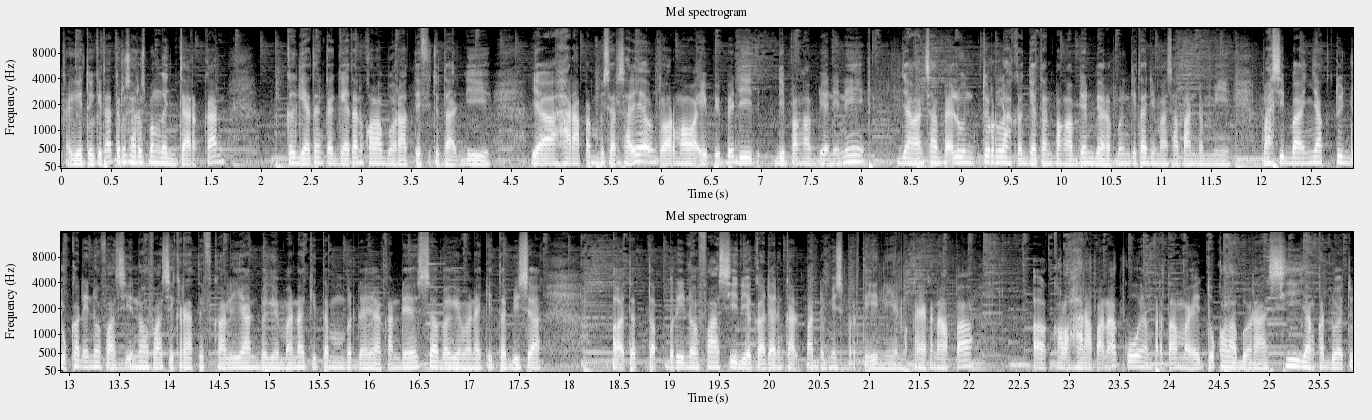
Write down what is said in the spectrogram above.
kayak gitu. Kita terus harus menggencarkan kegiatan-kegiatan kolaboratif itu tadi ya harapan besar saya untuk Ormawa IPB di di pengabdian ini jangan sampai luntur lah kegiatan pengabdian biarpun kita di masa pandemi masih banyak tunjukkan inovasi-inovasi kreatif kalian bagaimana kita memberdayakan desa bagaimana kita bisa uh, tetap berinovasi di keadaan pandemi seperti ini makanya kenapa uh, kalau harapan aku yang pertama itu kolaborasi yang kedua itu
